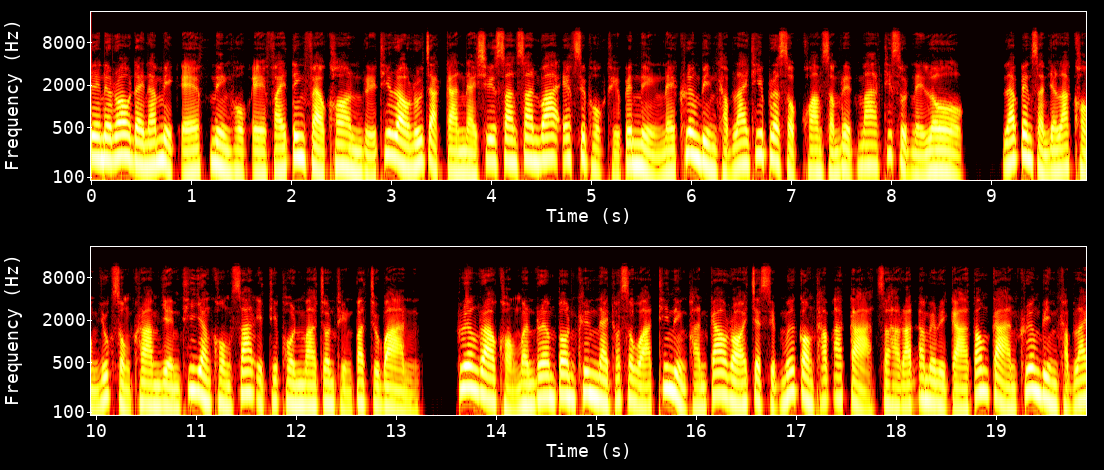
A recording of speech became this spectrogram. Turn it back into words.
General Dynamic F-16A Fighting Falcon หรือที่เรารู้จักกันในชื่อสั้นๆว่า F-16 ถือเป็นหนึ่งในเครื่องบินขับไล่ที่ประสบความสำเร็จมากที่สุดในโลก และเป็นสัญลักษณ์ของยุคสงครามเย็นที่ยังคงสร้างอิทธิพลมาจนถึงปัจจุบัน เรื่องราวของมันเริ่มต้นขึ้นในทศวรรษที่ 1970 เมื่อกองทัพอากาศสหรัฐอเมริกาต้องการเครื่องบินขับไล่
